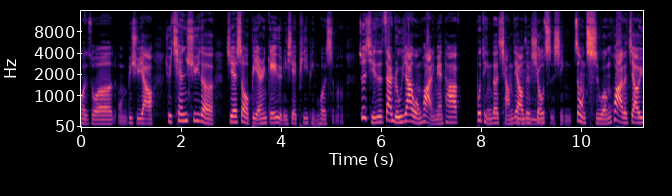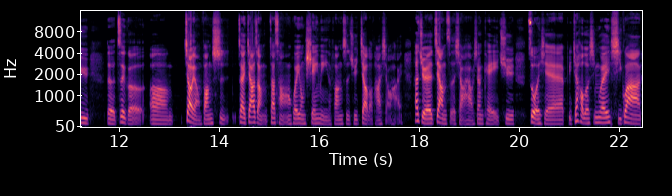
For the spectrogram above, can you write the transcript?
或者说我们必须要去谦虚的接受别人给予的一些批评或者什么。所以，其实，在儒家文化里面，他不停的强调这个羞耻心，嗯、这种耻文化的教育的这个呃教养方式，在家长他常常会用 shaming 的方式去教导他小孩，他觉得这样子的小孩好像可以去做一些比较好的行为习惯啊。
